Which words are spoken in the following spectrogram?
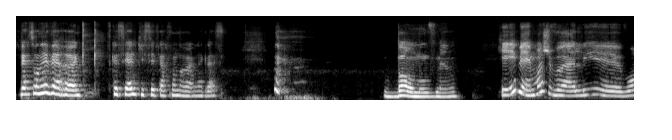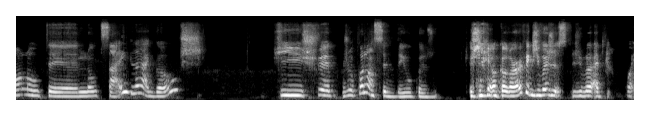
Je vais retourner vers. euh, Est-ce que c'est elle qui sait faire fondre euh, la glace? Bon movement. OK, ben moi, je vais aller euh, voir l'autre euh, l'autre side, là, à gauche. Puis, je fais, je vais pas lancer de dé au cas où. J'ai encore un, fait que j'y vais juste. J'y vais à pied. Ouais.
